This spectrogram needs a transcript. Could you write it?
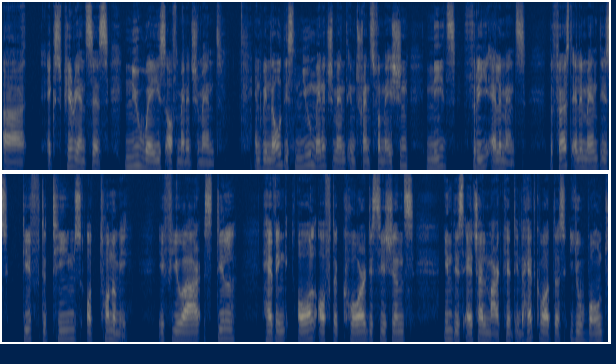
uh, experiences, new ways of management. And we know this new management in transformation needs three elements. The first element is give the teams autonomy. If you are still having all of the core decisions in this agile market in the headquarters, you won't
